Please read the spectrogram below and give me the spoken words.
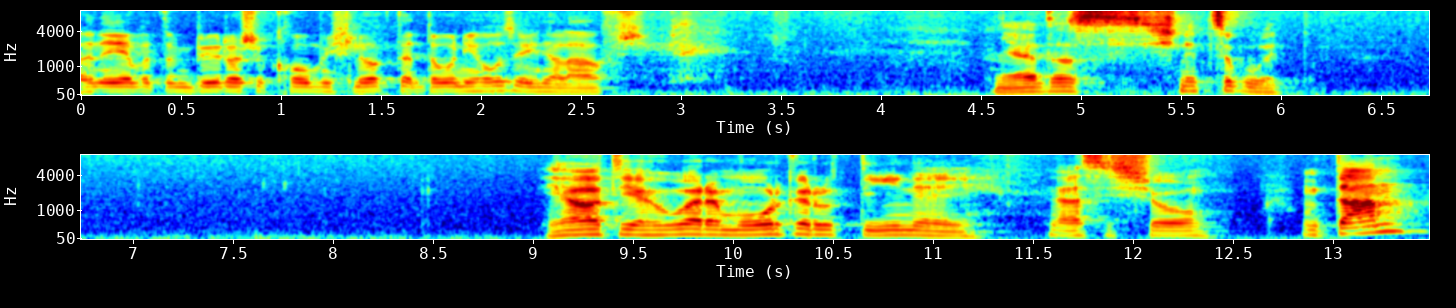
wenn habe. jemand im Büro schon komisch schaut, wenn du ohne Hose reinlaufst. Ja, das ist nicht so gut. Ja, die hure Morgenroutine, das ist schon... Und dann,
